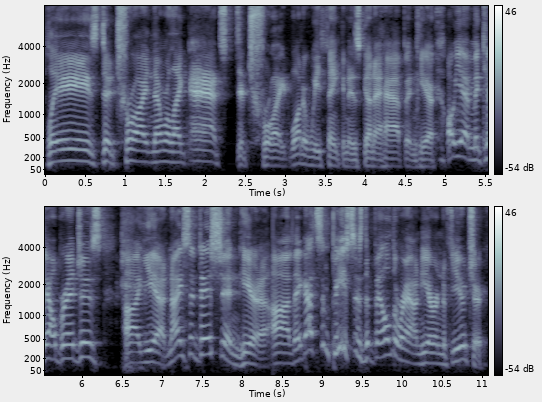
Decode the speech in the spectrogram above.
please, Detroit. And then we're like, ah, it's Detroit. What are we thinking is going to happen here? Oh, yeah, Mikal Bridges. Uh, yeah, nice addition here. Uh, they got some pieces to build around here in the future.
